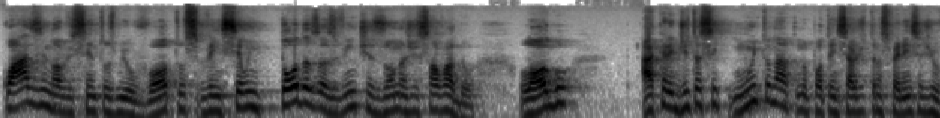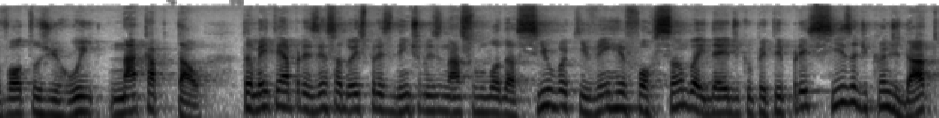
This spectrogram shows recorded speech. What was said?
quase 900 mil votos, venceu em todas as 20 zonas de Salvador. Logo, acredita-se muito na, no potencial de transferência de votos de Rui na capital. Também tem a presença do ex-presidente Luiz Inácio Lula da Silva, que vem reforçando a ideia de que o PT precisa de candidato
